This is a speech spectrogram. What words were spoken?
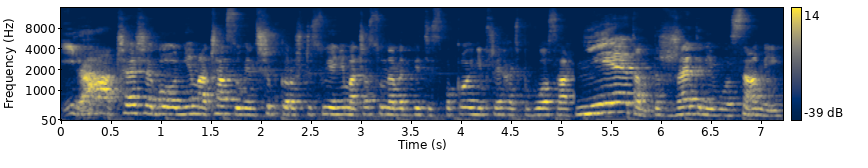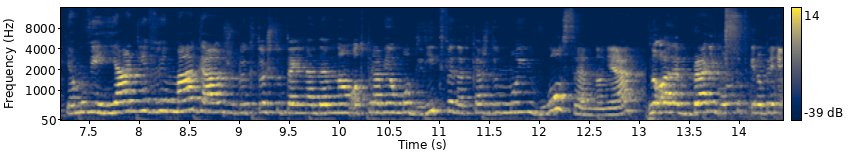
i ja czeszę, bo nie ma czasu, więc szybko rozczesuję, nie ma czasu nawet, wiecie, spokojnie przejechać po włosach. Nie, tam drże tymi włosami. Ja mówię, ja nie wymagam, żeby ktoś tutaj nade mną odprawiał modlitwy nad każdym moim włosem, no nie? No ale branie włosów i robienie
